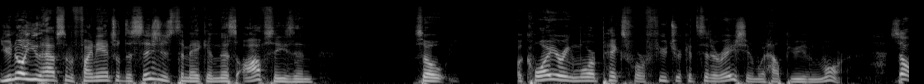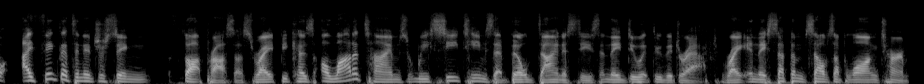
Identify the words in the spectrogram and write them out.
you know you have some financial decisions to make in this offseason. So acquiring more picks for future consideration would help you even more. So I think that's an interesting thought process, right? Because a lot of times we see teams that build dynasties and they do it through the draft, right? And they set themselves up long term.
